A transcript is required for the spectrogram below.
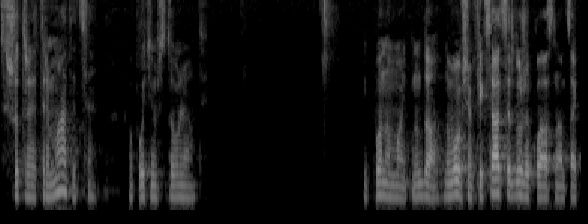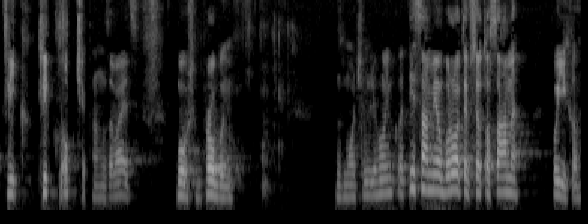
Це що треба тримати це, а потім вставляти? І понамать. Ну да. Ну, в общем, фіксація дуже класна. Це клік, клік-клокчик називається. В общем, пробуємо. Змочимо легонько. Ті самі обороти, все то саме. Поїхали.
